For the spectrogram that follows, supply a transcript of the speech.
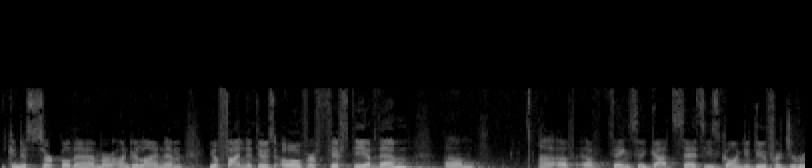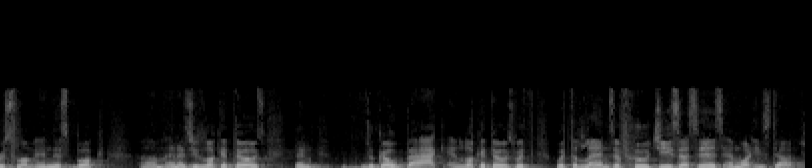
You can just circle them or underline them. You'll find that there's over 50 of them um, uh, of, of things that God says He's going to do for Jerusalem in this book. Um, and as you look at those, then go back and look at those with, with the lens of who Jesus is and what He's done.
